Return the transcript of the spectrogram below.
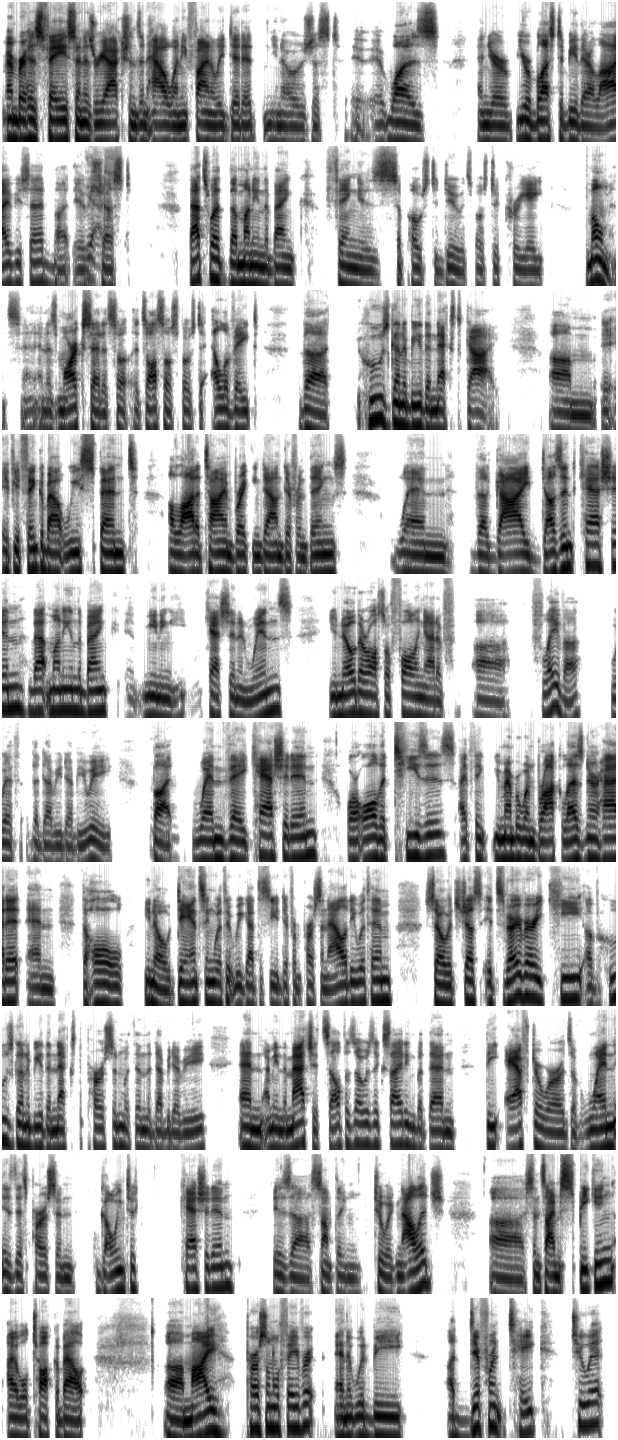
remember his face and his reactions and how when he finally did it you know it was just it, it was and you're you're blessed to be there live you said but it was Yes. just that's what the money in the bank thing is supposed to do it's supposed to create moments and, and as mark said it's so- it's also supposed to elevate the who's going to be the next guy um, if you think about we spent a lot of time breaking down different things when the guy doesn't cash in that money in the bank, meaning he cashed in and wins, you know they're also falling out of uh, flavor with the WWE. But when they cash it in, or all the teases, I think you remember when Brock Lesnar had it and the whole you know, dancing with it. We got to see a different personality with him. So it's just, it's very, very key of who's going to be the next person within the WWE. And I mean, the match itself is always exciting, but then the afterwards of when is this person going to cash it in is uh, something to acknowledge. Uh, since I'm speaking, I will talk about uh, my personal favorite, and it would be a different take to it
